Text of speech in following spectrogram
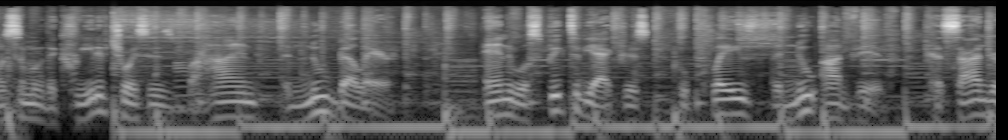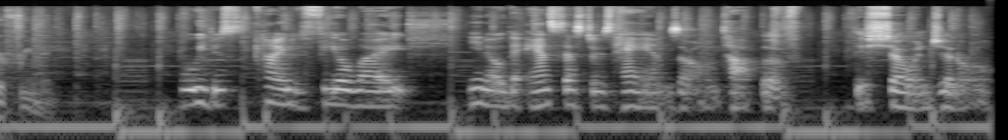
on some of the creative choices behind the new Bel Air. And we'll speak to the actress who plays the new Aunt Viv, Cassandra Freeman. We just kind of feel like, you know, the ancestors' hands are on top of this show in general.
